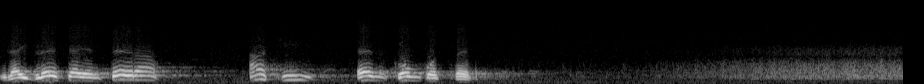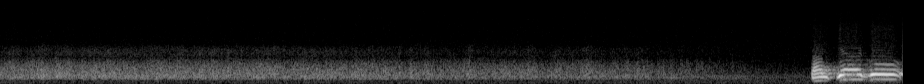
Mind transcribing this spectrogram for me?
y la iglesia entera aquí en Compostela. Santiago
